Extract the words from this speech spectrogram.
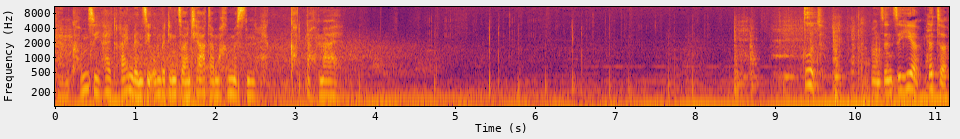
Dann kommen Sie halt rein, wenn Sie unbedingt so ein Theater machen müssen. Gott nochmal. Gut, nun sind Sie hier. Bitte,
